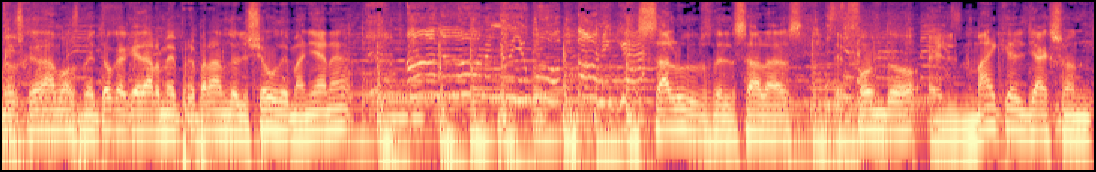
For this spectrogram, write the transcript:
Nos quedamos, me toca quedarme preparando el show de mañana. Saludos del Salas, de fondo el Michael Jackson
